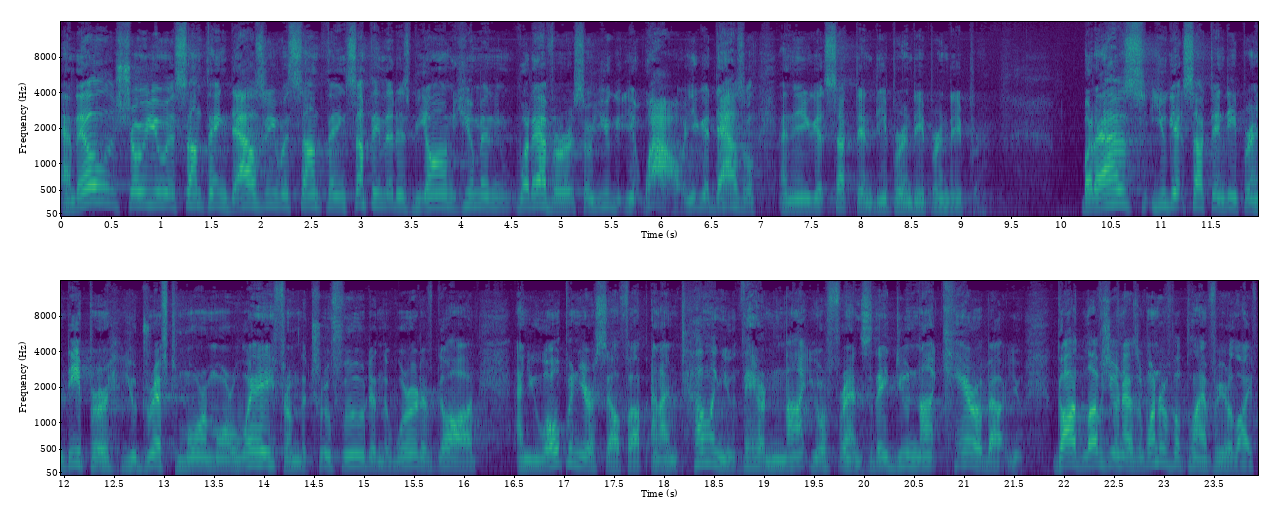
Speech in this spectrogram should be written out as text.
And they'll show you something, dazzle you with something, something that is beyond human whatever. So you, you wow, you get dazzled, and then you get sucked in deeper and deeper and deeper. But as you get sucked in deeper and deeper, you drift more and more away from the true food and the Word of God, and you open yourself up. And I'm telling you, they are not your friends. They do not care about you. God loves you and has a wonderful plan for your life.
